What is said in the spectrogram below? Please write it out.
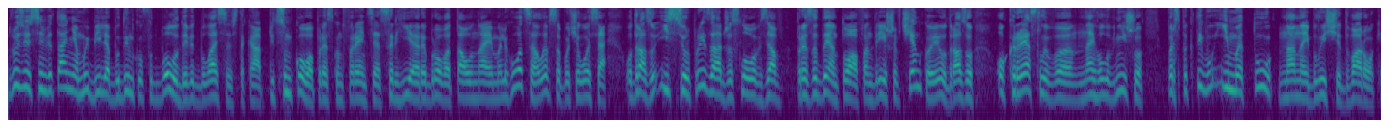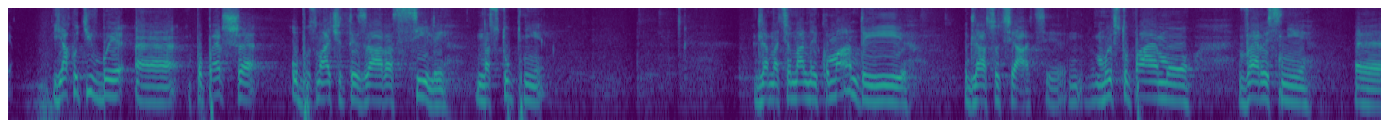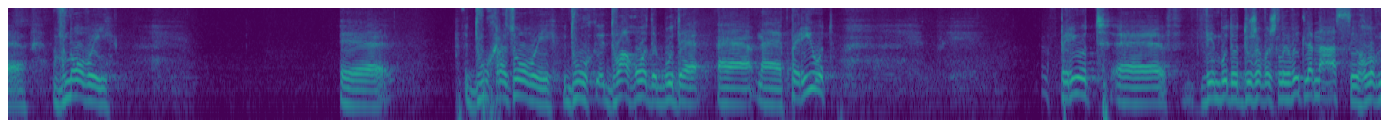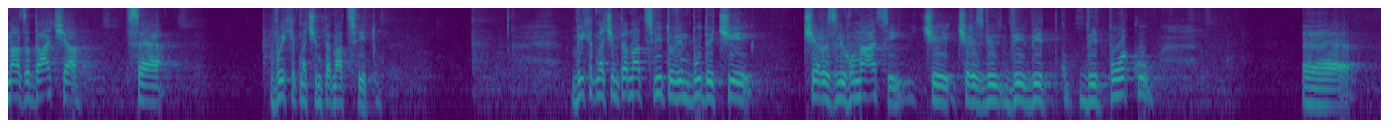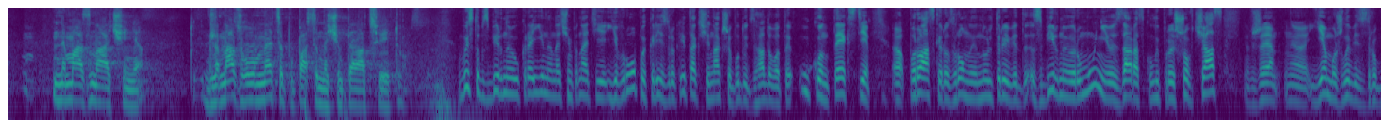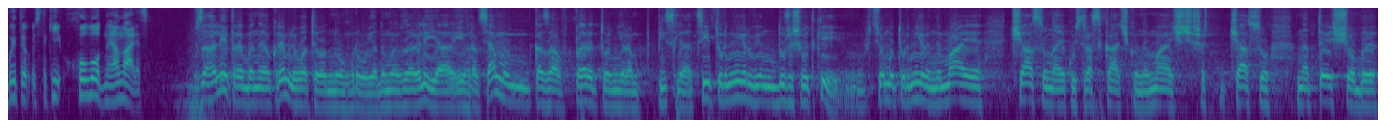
Друзі, всім вітання. Ми біля будинку футболу, де відбулася ось така підсумкова прес-конференція Сергія Реброва та Унаї Мельгоца. Але все почалося одразу із сюрприза, адже слово взяв президент УАФ Андрій Шевченко і одразу окреслив е, найголовнішу перспективу і мету на найближчі два роки. Я хотів би, е, по-перше, обозначити зараз цілі наступні для національної команди і для асоціації. Ми вступаємо в вересні е, в новий е, двохразовий, двох, два годи буде е, е, період. Період е, він буде дуже важливий для нас. І головна задача це вихід на чемпіонат світу. Вихід на чемпіонат світу він буде чи через Лігу націй, чи через від, від, від, відборку. Е, нема значення. Для нас головне це попасти на чемпіонат світу. Виступ збірної України на чемпіонаті Європи крізь роки так чи інакше будуть згадувати у контексті е, поразки розгромної 0-3 від збірної Румунії. Ось зараз, коли пройшов час, вже е, є можливість зробити ось такий холодний аналіз. Взагалі треба не окремлювати одну гру. Я думаю, взагалі я і гравцям казав перед турніром, після. Цей турнір він дуже швидкий. В цьому турнірі немає часу на якусь розкачку, немає часу на те, щоб е,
